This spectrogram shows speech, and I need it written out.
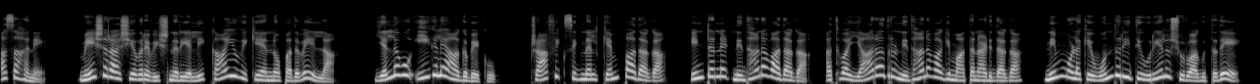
ಅಸಹನೆ. ಮೇಷರಾಶಿಯವರ ವಿಷ್ಣರಿಯಲ್ಲಿ ಕಾಯುವಿಕೆಯನ್ನೋ ಪದವೇ ಇಲ್ಲ. ಎಲ್ಲವೂ ಈಗಲೇ ಆಗಬೇಕು. ಟ್ರಾಫಿಕ್ ಸಿಗ್ನಲ್ ಕೆಂಪಾದಾಗ ಇಂಟರ್ನೆಟ್ ನಿಧಾನವಾದಾಗ ಅಥವಾ ಯಾರಾದ್ರೂ ನಿಧಾನವಾಗಿ ಮಾತನಾಡಿದಾಗ ನಿಮ್ಮೊಳಕೆ ಒಂದು ರೀತಿ ಉರಿಯಲು ಶುರುವಾಗುತ್ತದೆ.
